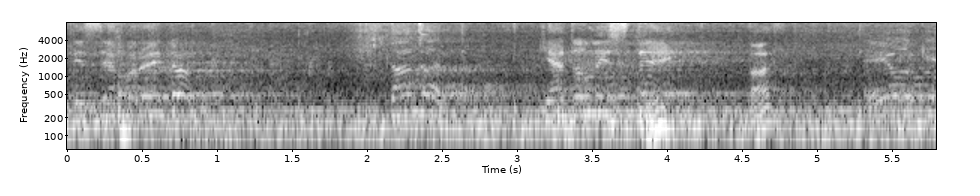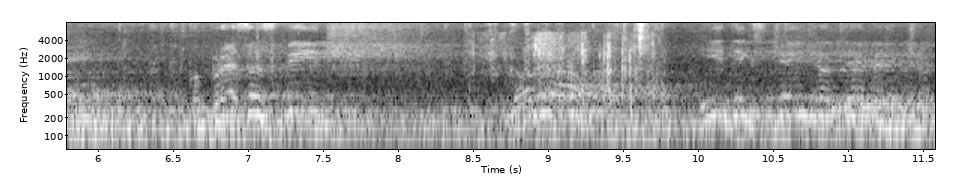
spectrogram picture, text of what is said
Output the separator. Standard. Catalyst stay. What? A-okay. Compressor speed. No, no. Heat exchanger temperature.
